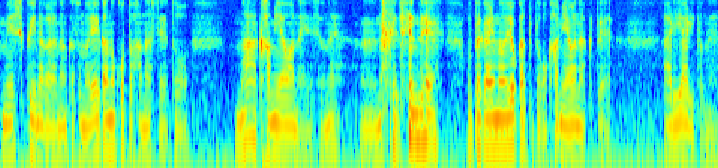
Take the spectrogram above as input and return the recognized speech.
飯食いながらなんかその映画のこと話してるとまあ噛み合わないですよね、うん、なんか全然お互いの良かったとこ噛み合わなくてありありとね。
